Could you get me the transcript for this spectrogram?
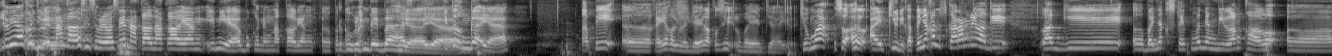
Tapi aku juga nakal sih sebenarnya maksudnya nakal-nakal yang ini ya, bukan yang nakal yang eh, pergaulan bebas. Iya, iya. Itu enggak ya. Tapi eh, kayaknya kalau bilang jahil aku sih lumayan jahil. Cuma soal IQ nih, katanya kan sekarang nih lagi lagi eh, banyak statement yang bilang kalau eh,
